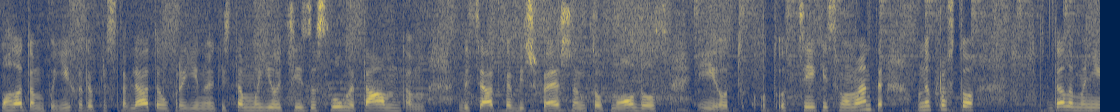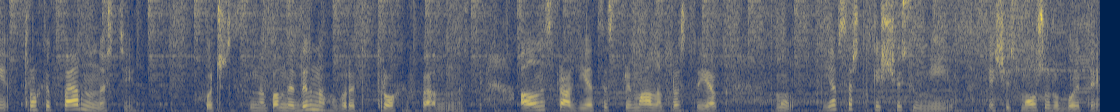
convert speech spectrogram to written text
могла там поїхати, представляти Україну, якісь там мої оці заслуги там, там десятка біч фешн, топ моделс. І от, от, от ці якісь моменти, вони просто дали мені трохи впевненості, хоч напевне дивно говорити трохи впевненості, але насправді я це сприймала просто як ну, я все ж таки щось вмію, я щось можу робити.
